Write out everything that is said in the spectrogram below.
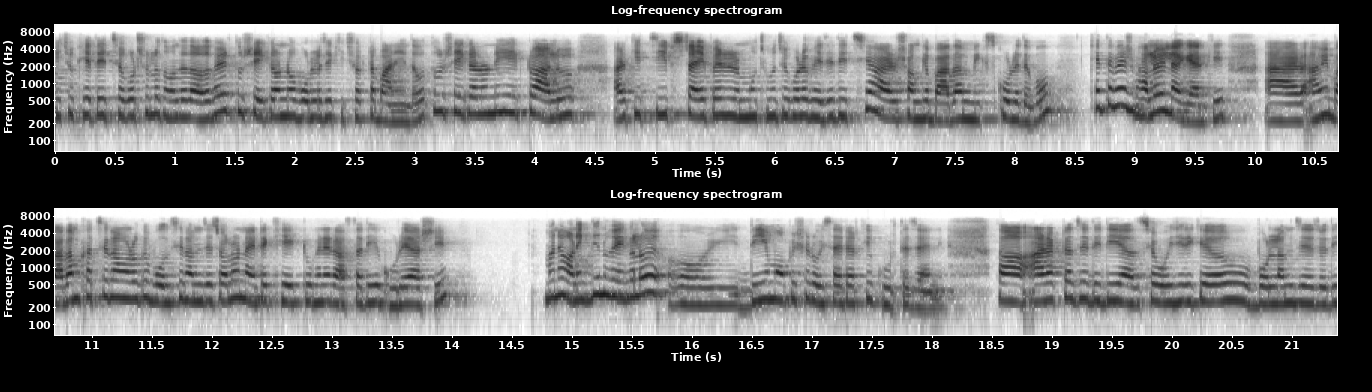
কিছু খেতে ইচ্ছে করছিল তোমাদের দাদাভাইয়ের, তো সেই কারণে বলল যে কিছু একটা বানিয়ে দাও। তো সেই কারণেই একটু আলু আর কি চিপস টাইপের মুচমুচে করে ভেজে দিচ্ছি আর সঙ্গে বাদাম মিক্স করে দেবো। খেতে বেশ ভালোই লাগে আর কি আর আমি বাদাম খাচ্ছিলাম আর ওকে বলছিলাম যে চলো না এটা খেয়ে একটুখানি রাস্তা দিয়ে ঘুরে আসি। মানে অনেক দিন হয়ে গেল ওই ডিএম অফিসের ওই সাইড আর কি ঘুরতে যায়নি। তা আর একটা যে দিদি আছে, ওই দিদিকেও বললাম যে যদি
